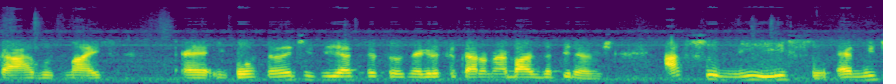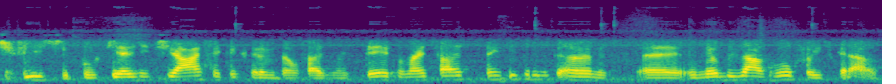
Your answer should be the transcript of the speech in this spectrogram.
cargos mais é, importantes e as pessoas negras ficaram na base da pirâmide assumir isso é muito difícil, porque a gente acha que a escravidão faz muito tempo, mas faz 130 anos. É, o meu bisavô foi escravo.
